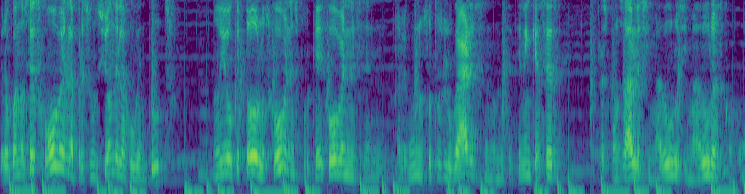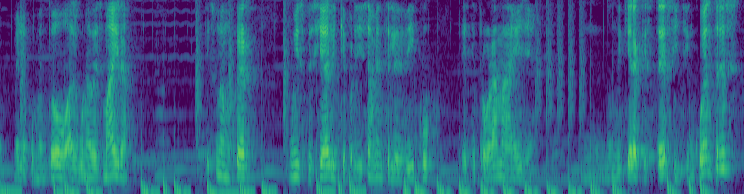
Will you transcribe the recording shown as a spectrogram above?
Pero cuando se es joven, la presunción de la juventud, no digo que todos los jóvenes, porque hay jóvenes en algunos otros lugares en donde se tienen que hacer responsables y maduros y maduras, como me lo comentó alguna vez Mayra, que es una mujer muy especial y que precisamente le dedico este programa a ella. Donde quiera que estés y te encuentres,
